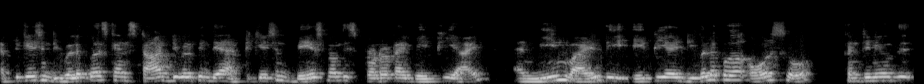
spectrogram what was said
application developers can start developing their application based on this prototype API and meanwhile the API developer also continue the,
